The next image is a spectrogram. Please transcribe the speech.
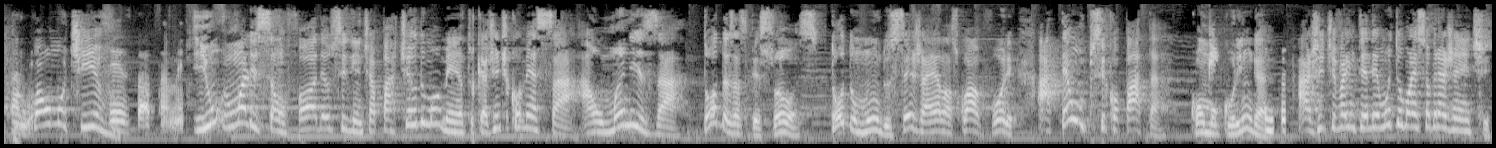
por Exatamente. qual motivo. Exatamente. E um- uma lição foda é o seguinte: a partir do momento que a gente começar a humanizar todas as pessoas, todo mundo, seja elas qual forem, até um psicopata. Como o Coringa, a gente vai entender muito mais sobre a gente.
